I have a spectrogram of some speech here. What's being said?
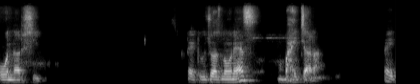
ownership. Right which was known as bhaichara. Right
